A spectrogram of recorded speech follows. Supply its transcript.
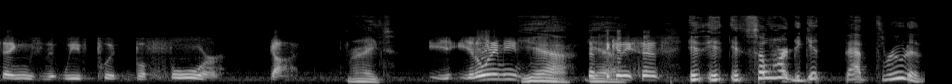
things that we've put before god. Right. You, you know what i mean? Yeah Does that yeah. make any sense? It, it, it's so hard to get that through to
